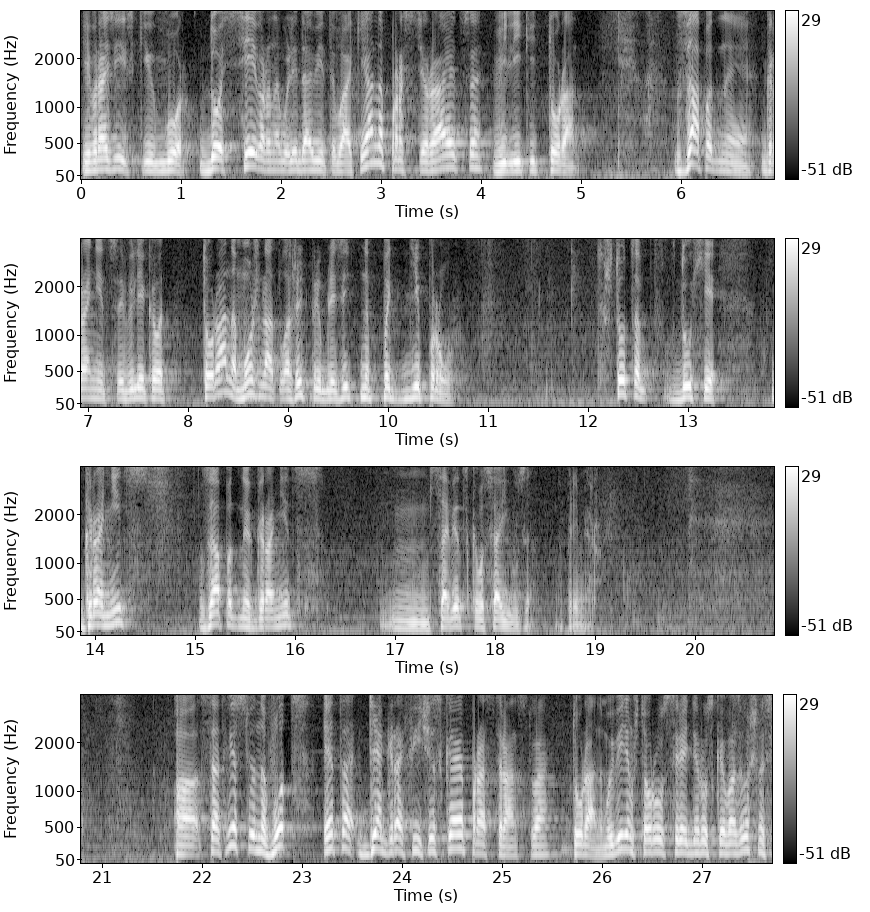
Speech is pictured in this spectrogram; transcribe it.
Евразийских гор до Северного Ледовитого океана простирается Великий Туран. Западные границы Великого Турана можно отложить приблизительно по Днепру. Что-то в духе границ, западных границ Советского Союза, например. А, соответственно, вот это географическое пространство Турана. Мы видим, что среднерусская возвышенность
